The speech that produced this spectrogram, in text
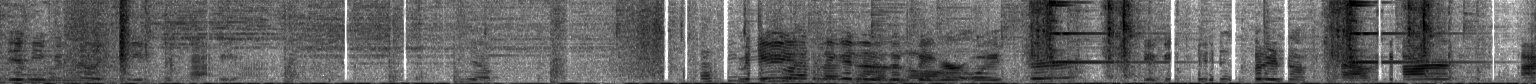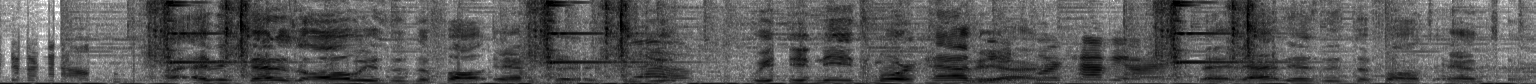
actually didn't even really taste the caviar. Yep. I think Maybe it's it's like because it was a bigger oyster. Maybe they didn't put enough caviar. I don't know. I I think that is always the default answer. You- we, it needs more Needs caviar. more caviar. That, that is the default answer.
